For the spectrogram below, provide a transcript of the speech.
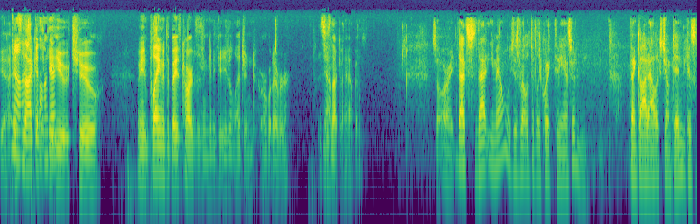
Yeah, No, it's not going to get you to. I mean, playing with the base cards isn't going to get you to legend or whatever. It's just Yeah. not going to happen. So all right, that's that email, which is relatively quick to be answered. And thank God Alex jumped in because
